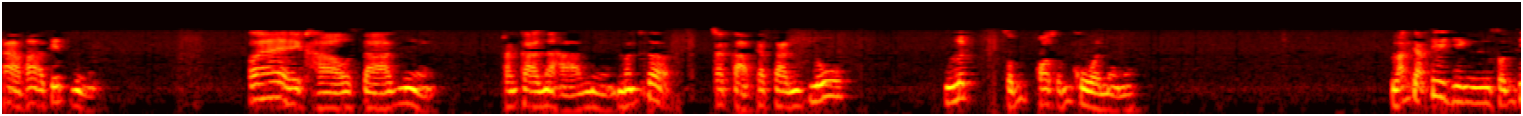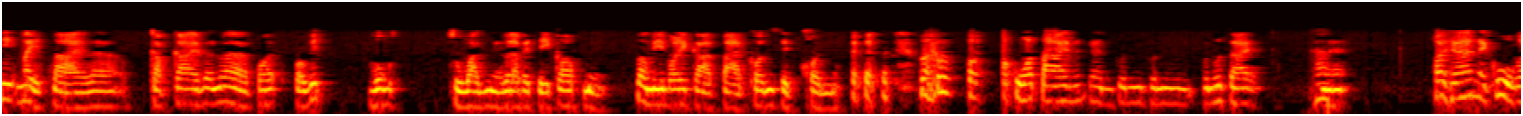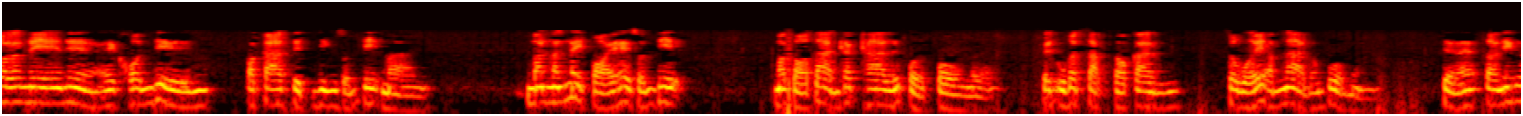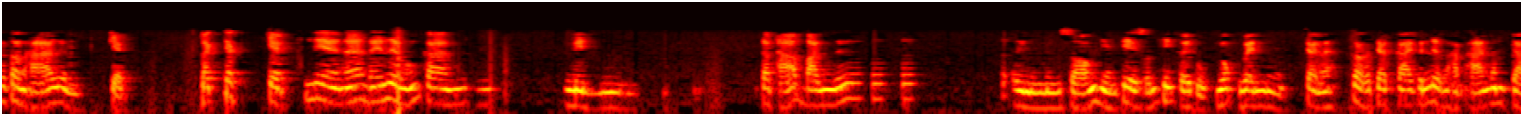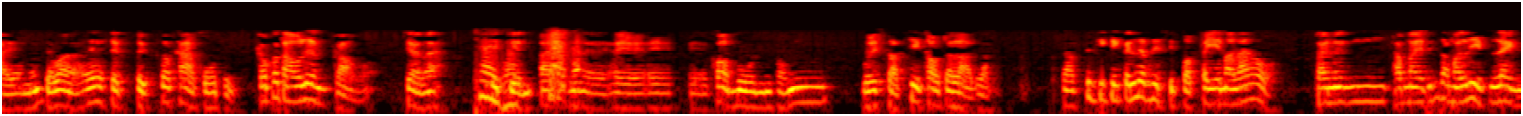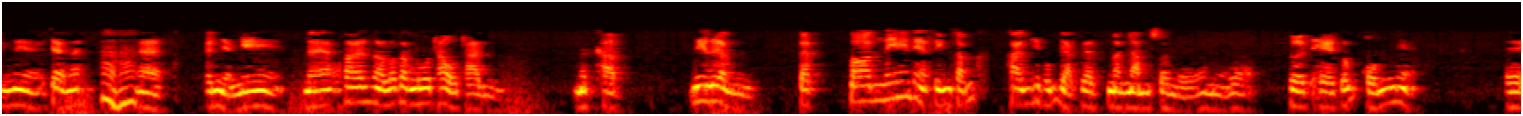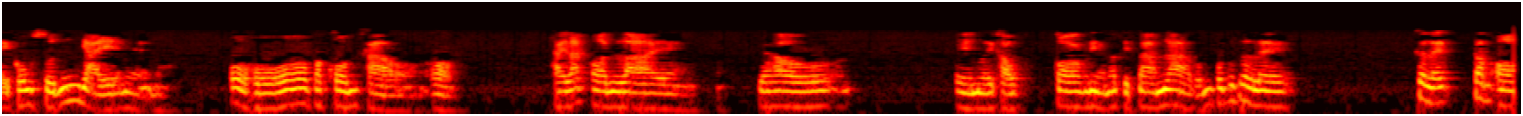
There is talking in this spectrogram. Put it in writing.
ท่าพระอาทิตย์เนี่ยเพราะไอ้ข่าวสารเนี่ย ทางการอาหารเนี่ย มันก็สกัดกับการรู้ ลึกสมพอสมควรเนี่ยนะ หลังจากที่ยิงสนธิไม่ตายแล้วกลับกลายเป็นว่าพอปวิตรวงศ์สุวรรณเนี่ยเวลาไปตีกอล์ฟเนี่ยต้องมีบริการแปดคนสิบคนมันก็กลัวตายเหมือนกัน คุณคุณคุณวุฒิชัยครับนะฮะเพราะฉะนั้นในคู่กรณีเนี่ย ไอ้คนที่ประกาศสิทธิ์ยิงสนธิมา มันมันไม่ปล่อยให้สนธิ มาต่อต้านคัดค้านหรือเปิดโปงเลยเป็นอุปสรรคต่อการเสวยอำนาจของพวกมันใช่ไหมตอนนี้ก็ต้องหาเรื่องเก็บแต่จะเก็บเนี่ยนะ ในเรื่องของการหมิ่นสถาบันหรือหนึ่งหนึ่งสองอย่างที่สนที่เคยถูกยกเว้นใช่ไหมก็จะกลายเป็นเรื่องหักหานน้ำใจเหมือนแต่ว่าเอ๊ะเสร็จตึกก็ฆ่าโคตึกเขาก็เอาเรื่องเก่าใช่ไหม ใช่ที่ครัเปบลี่ยนแปลงไอ้ไอ้ไอ้ไอ้ข้อมูลของบริษัทที่เข้าตลาดหลักครับซึ่งจริงๆเป็นเรื่องที่สิบกว่าปีมาแล้วแต่มันทำไมถึงต้องมารีบเร่งเนี่ยใช่ไหมอ่าฮะอ่าเป็นอย่างนี้นะฮะเพราะฉะนั้นเราต้องรู้เท่าทันนะครับ นี่เรื่องแต่ตอนนี้เนี่ย สิ่งสำคัญที่ผมอยากจะมานำเสนอเนี่ยว่าเกิดเหตุของผมเนี่ยเออกงสุนใหญ่เนี่ยนะ โอ้โห ประโคมข่าวออกไทยรัฐออนไลน์จะเอาเอ่อหน่วยเขากองเนี่ยมาติดตามล่าผมผมก็เลย ก็เลยต้องออก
